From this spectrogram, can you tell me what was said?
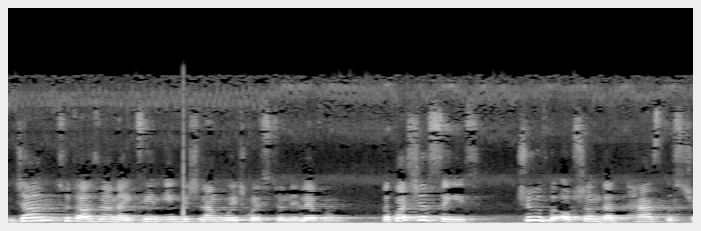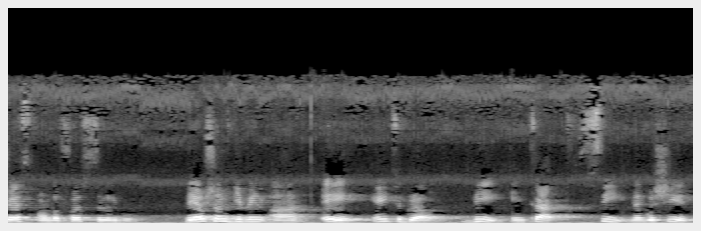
JAMB 2019 English Language Question 11. The question says, choose the option that has the stress on the first syllable. The options given are A. Integral, B. Intact, C. Negotiate,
